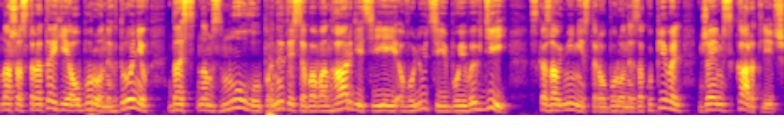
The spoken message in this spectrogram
наша стратегія оборонних дронів дасть нам змогу опинитися в авангарді цієї еволюції бойових дій, сказав міністр оборони закупівель Джеймс Картлідж.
